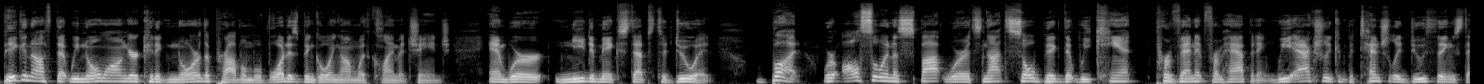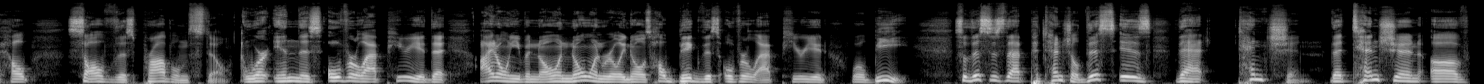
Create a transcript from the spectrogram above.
big enough that we no longer can ignore the problem of what has been going on with climate change and we're need to make steps to do it. But we're also in a spot where it's not so big that we can't prevent it from happening. We actually can potentially do things to help solve this problem still. We're in this overlap period that I don't even know, and no one really knows how big this overlap period will be. So, this is that potential. This is that tension, that tension of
